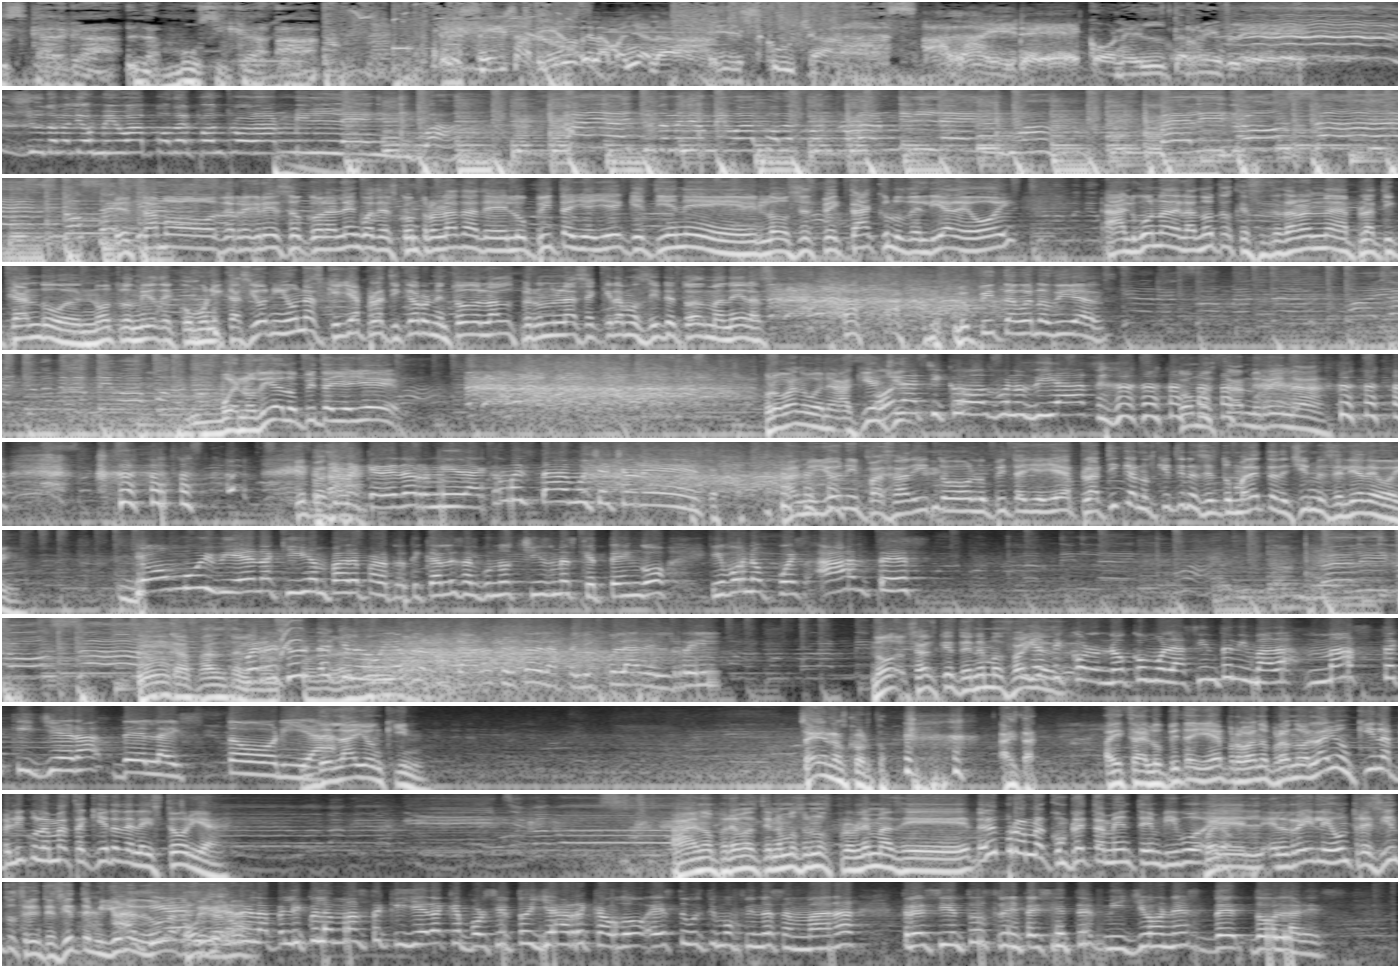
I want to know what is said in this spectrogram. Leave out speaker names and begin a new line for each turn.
llega la música a...
De 6 a 10 de la mañana, escuchas al aire con el terrible.
Ayúdame Dios mío a poder controlar mi lengua. Ay, ayúdame Dios mío a poder controlar mi lengua. Peligrosa es, no
Estamos de regreso con la lengua descontrolada de Lupita Yeye que tiene los espectáculos del día de hoy. Algunas de las notas que se estarán eh, platicando en otros medios de comunicación y unas que ya platicaron en todos lados, pero no las queramos ir de todas maneras. Lupita, buenos días. Buenos días, Lupita Yeye. Probando, bueno, aquí
Hola chicos, buenos días.
¿Cómo estás, mi reina? ¿Qué pasó?
Me quedé dormida. ¿Cómo están muchachones?
Al millón y pasadito, Lupita Yeye. Platícanos, ¿qué tienes en tu maleta de chismes el día de hoy?
Yo muy bien aquí bien padre para platicarles algunos chismes que tengo. Y bueno, pues antes,
peligrosa.
Nunca falta
pues resulta que les voy a platicar acerca de la película del Rey.
No, ¿sabes que tenemos
Ella
fallas?
se coronó como la cinta animada más taquillera de la historia.
De Lion King.
Sí, nos cortó. Ahí está.
Ahí está, Lupita Yeye probando, probando. Lion King, la película más taquillera de la historia. Ah, no, pero tenemos unos problemas de... El programa completamente en vivo.
Bueno.
El, el Rey León, 337 millones de dólares.
es,
se ganó.
Jerry, la película más taquillera que por cierto ya recaudó este último fin de semana 337 millones de dólares.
